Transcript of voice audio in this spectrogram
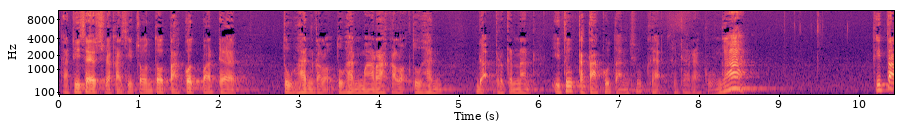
Tadi saya sudah kasih contoh takut pada Tuhan kalau Tuhan marah, kalau Tuhan tidak berkenan. Itu ketakutan juga, saudaraku. Enggak. Kita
